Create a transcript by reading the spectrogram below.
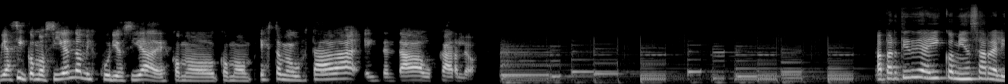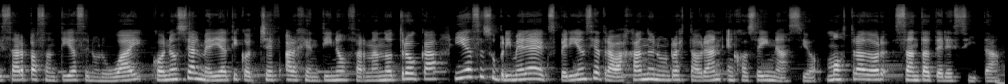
Y así como siguiendo mis curiosidades, como, como esto me gustaba e intentaba buscarlo. A partir de ahí comienza a realizar pasantías en Uruguay, conoce al mediático chef argentino Fernando Troca y hace su primera experiencia trabajando en un restaurante en José Ignacio, mostrador Santa Teresita.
